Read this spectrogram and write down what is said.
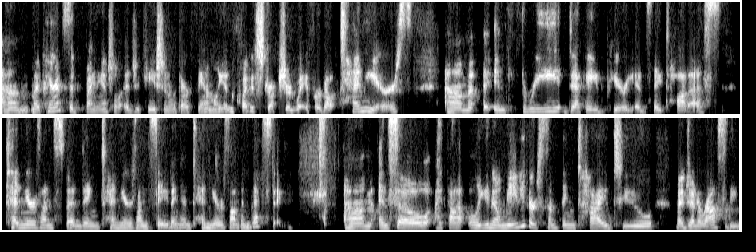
Um, my parents did financial education with our family in quite a structured way for about 10 years. Um, in three decade periods, they taught us 10 years on spending, 10 years on saving, and 10 years on investing. Um, and so I thought, well, you know, maybe there's something tied to my generosity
